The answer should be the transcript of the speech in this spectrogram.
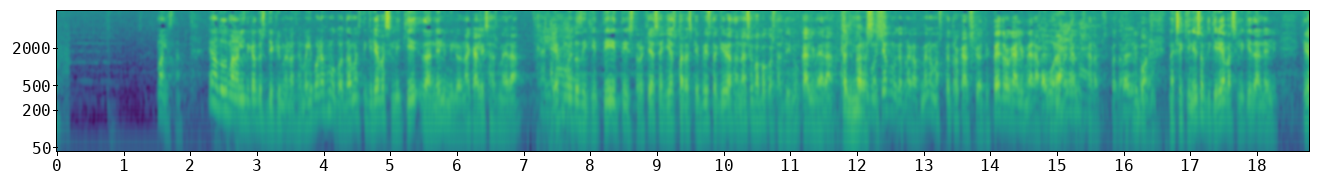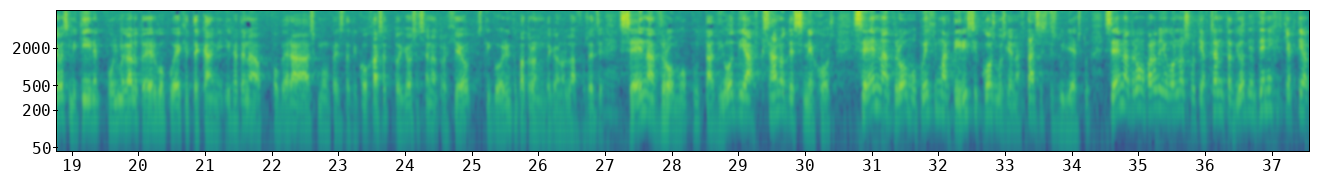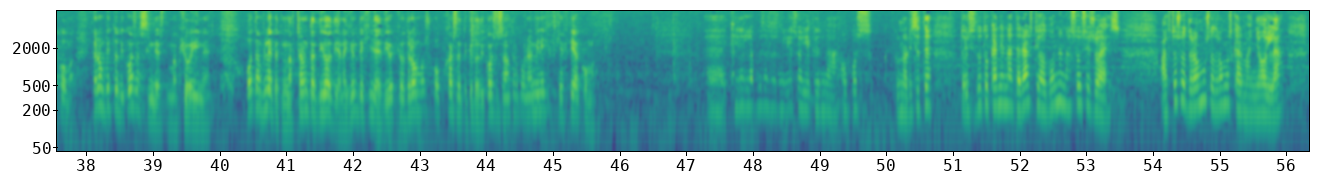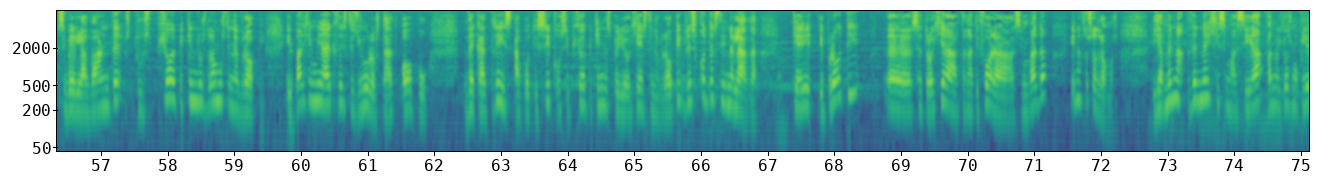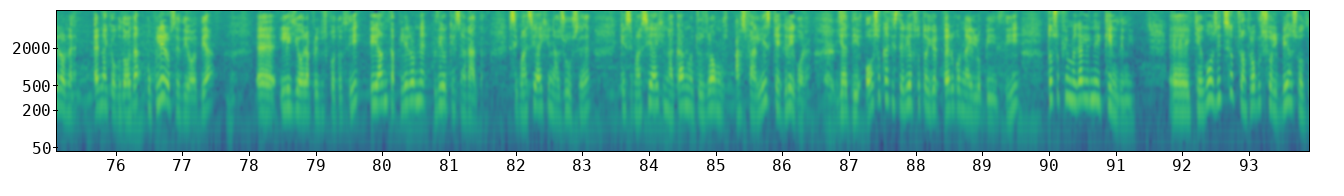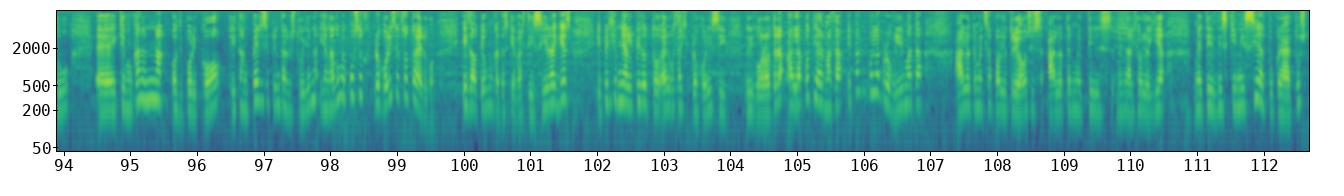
Μάλιστα. Για να το δούμε αναλυτικά το συγκεκριμένο θέμα. Λοιπόν, έχουμε κοντά μας την κυρία Βασιλική Δανέλη Μιλονά. Καλή σας μέρα. Καλημέρα. Έχουμε το διοικητή της τροχέα Αγίας Παρασκευής, τον κύριο Αθανάσιο Παπα-Κωνσταντίνου. Καλημέρα. Καλημέρα Λοιπόν, σας. και έχουμε και τον αγαπημένο μας Πέτρο Καρσιώτη. Πέτρο, καλημέρα. Καλημέρα. Πολύ μεγάλη χαρά που είσαι κοντά. Λοιπόν, να ξεκινήσω από την κυρία Βασιλική Δανέλη. Κυρία Βασιλική, είναι πολύ μεγάλο το έργο που έχετε κάνει. Είχατε ένα φοβερά άσχημο περιστατικό. Χάσατε το γιο σας σε ένα τροχαίο στην Κορίνθου Πατρών, αν δεν κάνω λάθος. Σε ένα δρόμο που τα διόδια αυξάνονται συνεχώς, σε ένα δρόμο που έχει μαρτυρήσει κόσμος για να φτάσει στις δουλειές του, σε ένα δρόμο παρά το γεγονός ότι αυξάνονται τα διόδια δεν έχει φτιαχτεί ακόμα. Θέλω να μου πείτε το δικό σας συνέστημα ποιο είναι όταν βλέπετε να αυξάνουν τα διόδια, να γίνονται 1002 και ο δρόμος όπου χάσατε και το δικό σας άνθρωπο να μην έχει φτιαχτεί ακόμα. Ε, κύριε Λάμπρου, θα σας μιλήσω ειλικρινά. Όπως γνωρίζετε, το Ινστιτούτο κάνει ένα τεράστιο αγώνα να σώσει ζωές. Αυτός ο δρόμος, ο δρόμος Καρμανιόλα, συμπεριλαμβάνεται στους πιο επικίνδυνους δρόμους στην Ευρώπη. Υπάρχει μια έκθεση της Eurostat όπου 13 από τις 20 πιο επικίνδυνες περιοχές στην Ευρώπη βρίσκονται στην Ελλάδα. Και η πρώτη ε, σε τροχαία θανατηφόρα συμβάντα είναι αυτός ο δρόμος. Για μένα δεν έχει σημασία αν ο γιος μου πλήρωνε 1,80 που πλήρωσε διόδια ε, λίγη ώρα πριν του σκοτωθεί ή αν θα πλήρωνε 2,40. Σημασία έχει να ζούσε και σημασία έχει να κάνουμε τους δρόμους ασφαλείς και γρήγορα. Γιατί όσο καθυστερεί αυτό το έργο να υλοποιηθεί, τόσο πιο μεγάλη είναι η κίνδυνη. Ε, και εγώ ζήτησα από τους ανθρώπους της Ολυμπίας Οδού ε, και μου κάνανε ένα οδηπορικό, ήταν πέρυσι πριν τα Χριστούγεννα, για να δούμε πώς έχει προχωρήσει αυτό το έργο. Είδα ότι έχουν κατασκευαστεί οι σύραγγες, υπήρχε μια ελπίδα ότι το έργο θα έχει προχωρήσει γρηγορότερα, αλλά από ό,τι έμαθα υπάρχουν πολλά προβλήματα, άλλοτε με τις απαλωτριώσεις, άλλοτε με, τις, με την αρχαιολογία, με τη δυσκινησία του κράτους.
